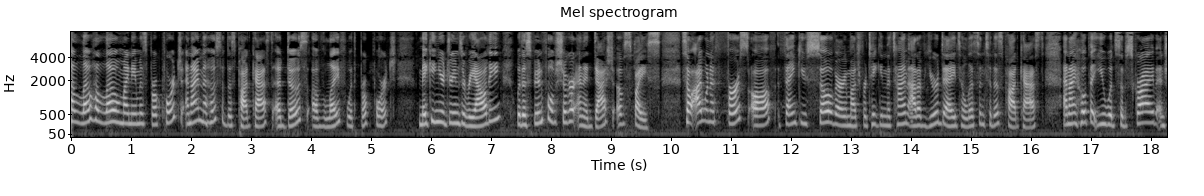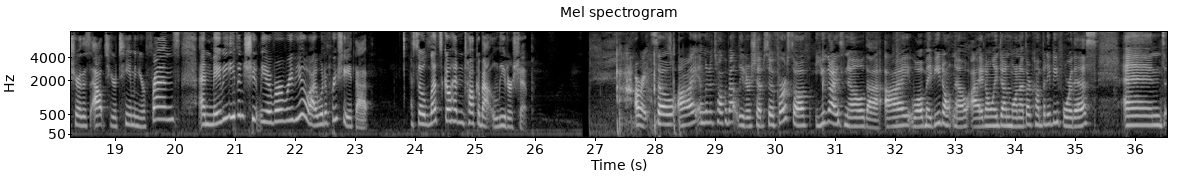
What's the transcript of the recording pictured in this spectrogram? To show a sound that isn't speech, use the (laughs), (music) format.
Hello, hello. My name is Brooke Porch, and I'm the host of this podcast, A Dose of Life with Brooke Porch, making your dreams a reality with a spoonful of sugar and a dash of spice. So, I want to first off thank you so very much for taking the time out of your day to listen to this podcast. And I hope that you would subscribe and share this out to your team and your friends, and maybe even shoot me over a review. I would appreciate that. So, let's go ahead and talk about leadership. All right, so I am going to talk about leadership. So, first off, you guys know that I, well, maybe you don't know, I had only done one other company before this. And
